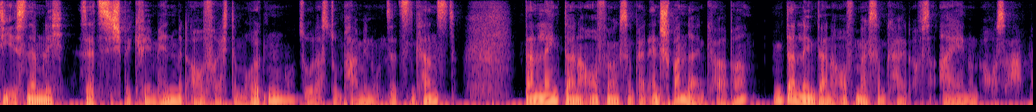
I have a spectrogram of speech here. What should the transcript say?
Die ist nämlich, setz dich bequem hin mit aufrechtem Rücken, so dass du ein paar Minuten sitzen kannst. Dann lenk deine Aufmerksamkeit, entspann deinen Körper und dann lenk deine Aufmerksamkeit aufs Ein- und Ausatmen.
